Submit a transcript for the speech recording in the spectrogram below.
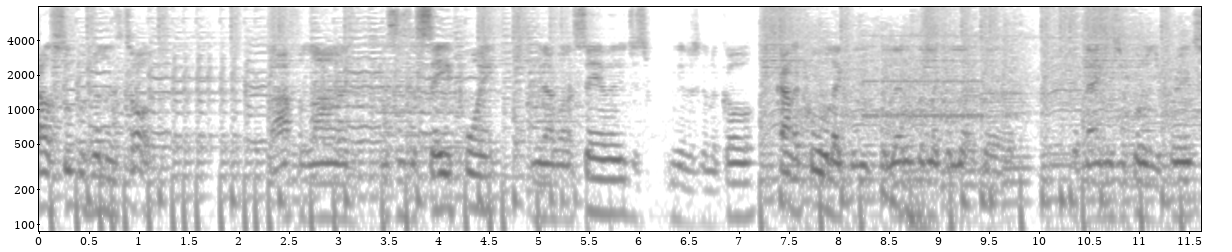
how supervillains talk. Line line. This is the save point. We're not gonna save it. Just we're just gonna go. Kind of cool. Like the, the letters look like the, the the magnets you put on your fridge.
